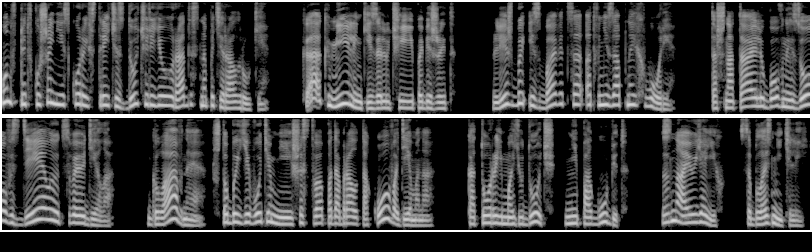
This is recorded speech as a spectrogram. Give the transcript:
Он в предвкушении скорой встречи с дочерью радостно потирал руки. Как миленький за Лючией побежит. Лишь бы избавиться от внезапной хвори. Тошнота и любовный зов сделают свое дело. Главное, чтобы его темнейшество подобрал такого демона, который мою дочь не погубит. Знаю я их, соблазнителей.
